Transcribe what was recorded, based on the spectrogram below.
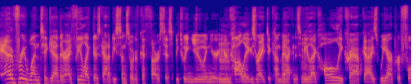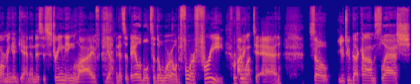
everyone together? I feel like there's got to be some sort of catharsis between you and your your Mm. colleagues, right? To come back Mm, and just be mm. like, "Holy crap, guys, we are performing again, and this is streaming live, Yeah. and it's available to the world for free." For I want to add, so YouTube.com slash.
